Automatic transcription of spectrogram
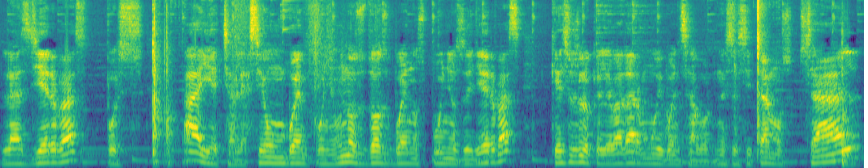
las hierbas, pues ahí échale así un buen puño, unos dos buenos puños de hierbas, que eso es lo que le va a dar muy buen sabor. Necesitamos sal,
